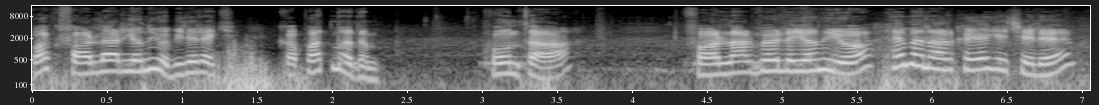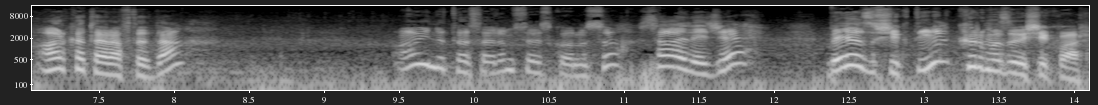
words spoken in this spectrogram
Bak farlar yanıyor bilerek kapatmadım kontağı. Farlar böyle yanıyor. Hemen arkaya geçelim. Arka tarafta da aynı tasarım söz konusu. Sadece beyaz ışık değil kırmızı ışık var.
